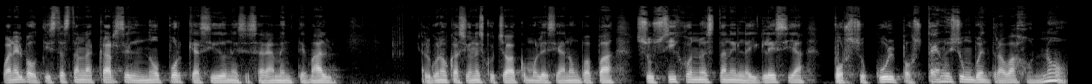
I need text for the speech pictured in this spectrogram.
Juan el Bautista está en la cárcel no porque ha sido necesariamente malo. Alguna ocasión escuchaba cómo le decían a un papá, sus hijos no están en la iglesia por su culpa, usted no hizo un buen trabajo. No,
